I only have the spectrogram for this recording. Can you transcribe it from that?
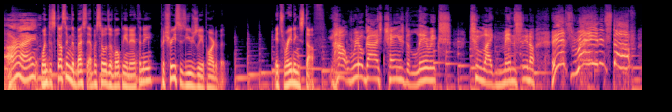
All right. When discussing the best episodes of Opie and Anthony, Patrice is usually a part of it. It's raining stuff. How real guys change the lyrics to like men's, you know, it's raining stuff.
